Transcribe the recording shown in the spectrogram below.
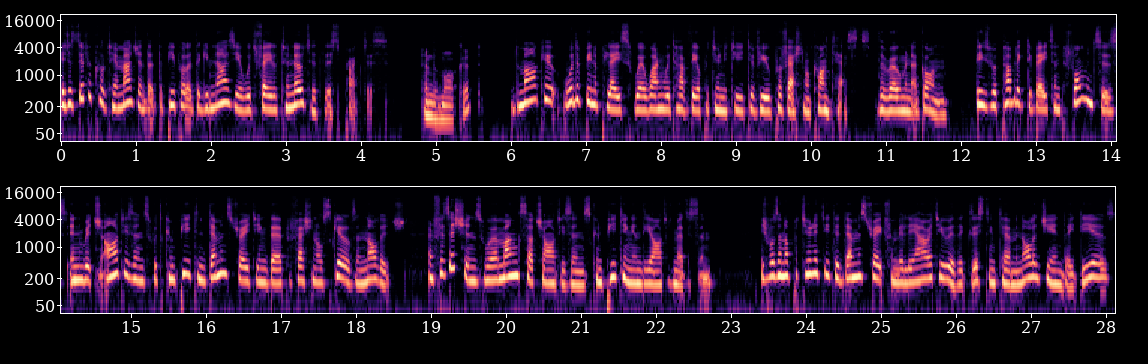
It is difficult to imagine that the people at the gymnasia would fail to notice this practice. And the market? The market would have been a place where one would have the opportunity to view professional contests, the Roman agon. These were public debates and performances in which artisans would compete in demonstrating their professional skills and knowledge, and physicians were among such artisans competing in the art of medicine. It was an opportunity to demonstrate familiarity with existing terminology and ideas,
